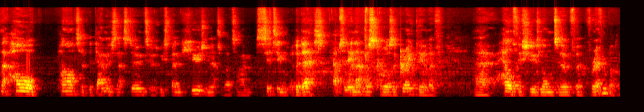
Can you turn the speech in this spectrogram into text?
that whole part of the damage that's doing to us. We spend huge amounts of our time sitting at a desk, and that must cause a great deal of uh, health issues long term for, for everybody.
